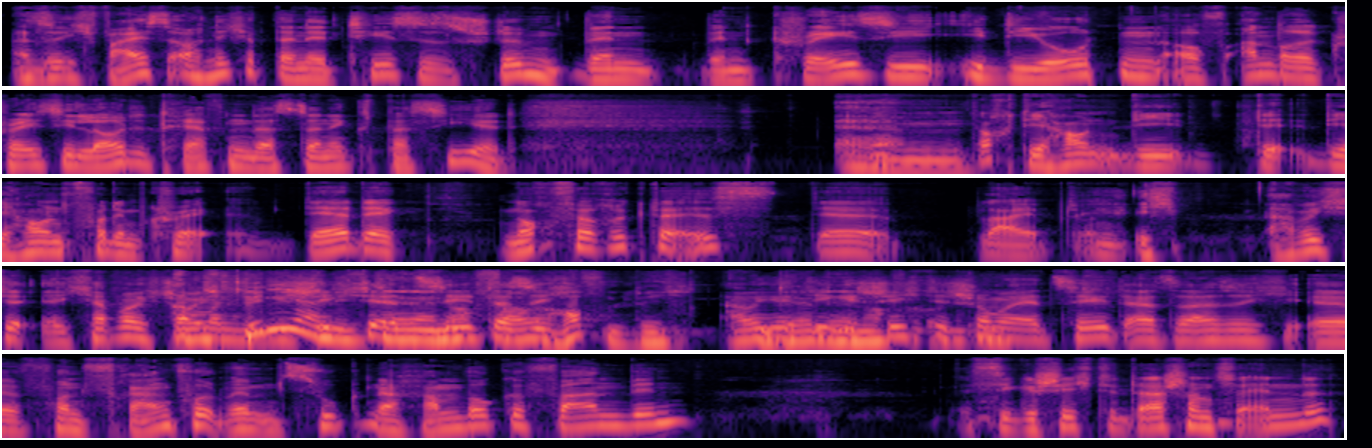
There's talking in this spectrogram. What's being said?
Also ich weiß auch nicht, ob deine These stimmt, wenn, wenn crazy Idioten auf andere crazy Leute treffen, dass da nichts passiert. Ähm, Doch, die hauen, die, die, die hauen vor dem Cra Der, der noch verrückter ist, der bleibt. Und ich habe ich, ich habe euch schon mal die ja nicht Geschichte erzählt, dass ich hoffentlich. habe ich euch die Geschichte schon mal erzählt, als, als ich äh, von Frankfurt mit dem Zug nach Hamburg gefahren bin. ist die Geschichte da schon zu Ende?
